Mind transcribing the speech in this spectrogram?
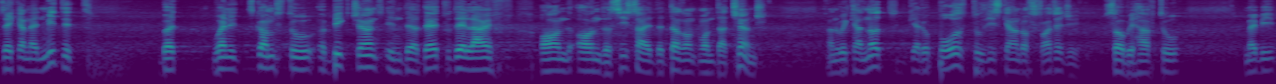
they can admit it, but when it comes to a big change in their day-to-day -day life on, on the seaside, they don't want that change. And we cannot get opposed to this kind of strategy. So we have to maybe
